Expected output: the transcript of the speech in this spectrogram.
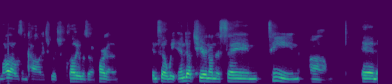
while I was in college, which Chloe was a part of. And so we end up cheering on the same team. Um, and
